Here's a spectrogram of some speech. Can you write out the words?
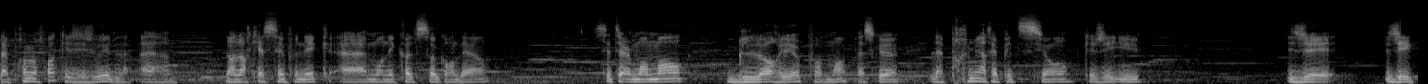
La première fois que j'ai joué de la- euh, dans l'orchestre symphonique à mon école secondaire, c'était un moment glorieux pour moi parce que la première répétition que j'ai eue, j'ai, j'ai-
